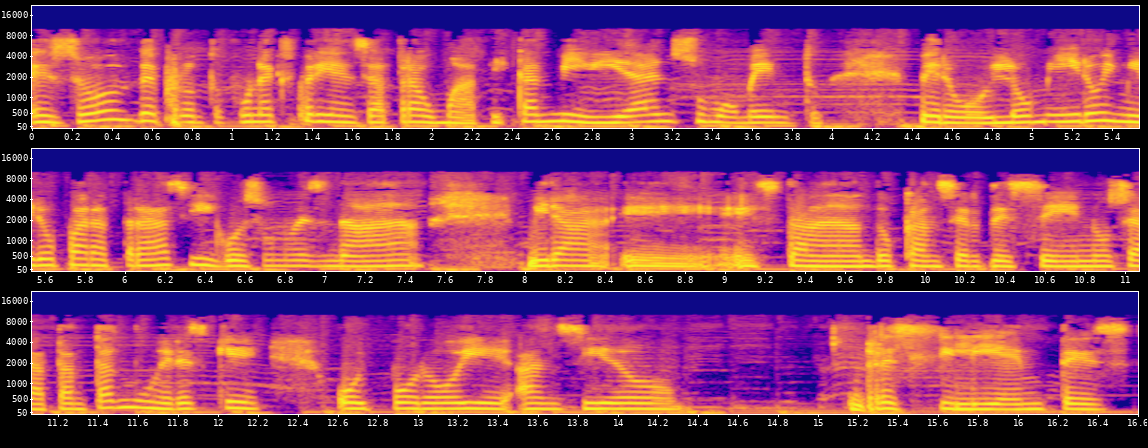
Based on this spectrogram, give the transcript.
eso de pronto fue una experiencia traumática en mi vida en su momento, pero hoy lo miro y miro para atrás y digo, eso no es nada. Mira, eh, está dando cáncer de seno, o sea, tantas mujeres que hoy por hoy han sido resilientes,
